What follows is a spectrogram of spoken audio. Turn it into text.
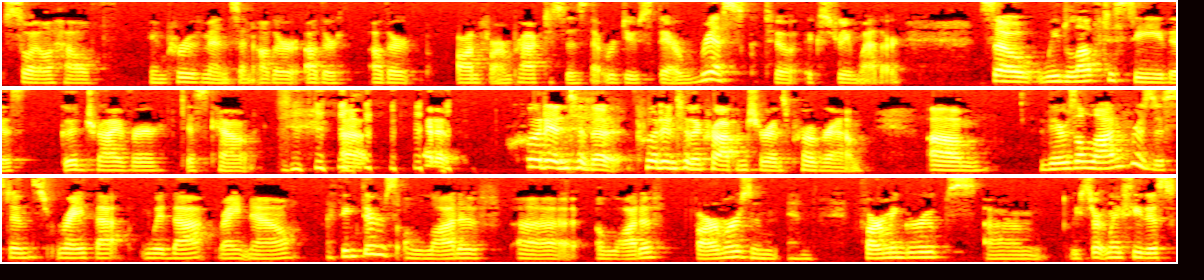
soil health improvements and other other other on farm practices that reduce their risk to extreme weather. So we'd love to see this good driver discount uh, kind of put into the put into the crop insurance program. Um, there's a lot of resistance right that with that right now. I think there's a lot of uh, a lot of farmers and, and farming groups. Um, we certainly see this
